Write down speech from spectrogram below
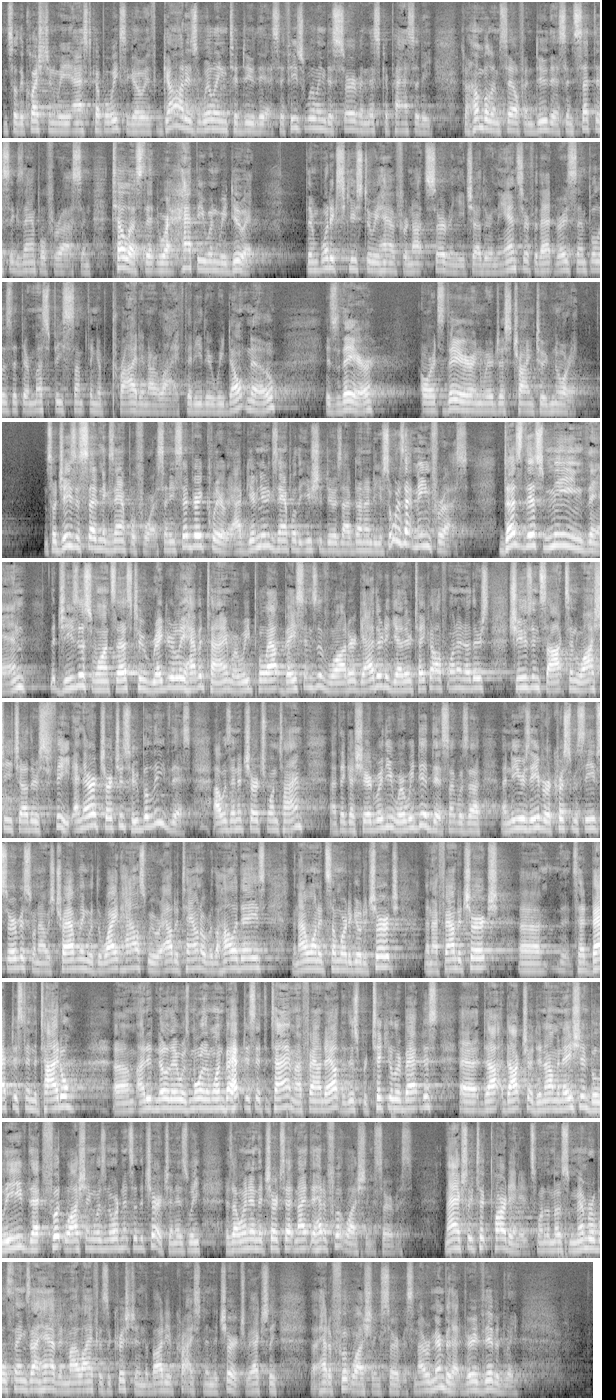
And so, the question we asked a couple weeks ago if God is willing to do this, if He's willing to serve in this capacity, to humble Himself and do this and set this example for us and tell us that we're happy when we do it, then what excuse do we have for not serving each other? And the answer for that, very simple, is that there must be something of pride in our life that either we don't know is there or it's there and we're just trying to ignore it. And so Jesus set an example for us. And he said very clearly, I've given you an example that you should do as I've done unto you. So, what does that mean for us? Does this mean then that Jesus wants us to regularly have a time where we pull out basins of water, gather together, take off one another's shoes and socks, and wash each other's feet. And there are churches who believe this. I was in a church one time, I think I shared with you, where we did this. It was a, a New Year's Eve or a Christmas Eve service when I was traveling with the White House. We were out of town over the holidays, and I wanted somewhere to go to church. And I found a church uh, that had Baptist in the title. Um, I didn't know there was more than one Baptist at the time. I found out that this particular Baptist uh, do- doctrine denomination believed that foot washing was an ordinance of the church. And as, we, as I went in the church that night, they had a foot washing service. And I actually took part in it. It's one of the most memorable things I have in my life as a Christian in the body of Christ and in the church. We actually uh, had a foot washing service. And I remember that very vividly.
